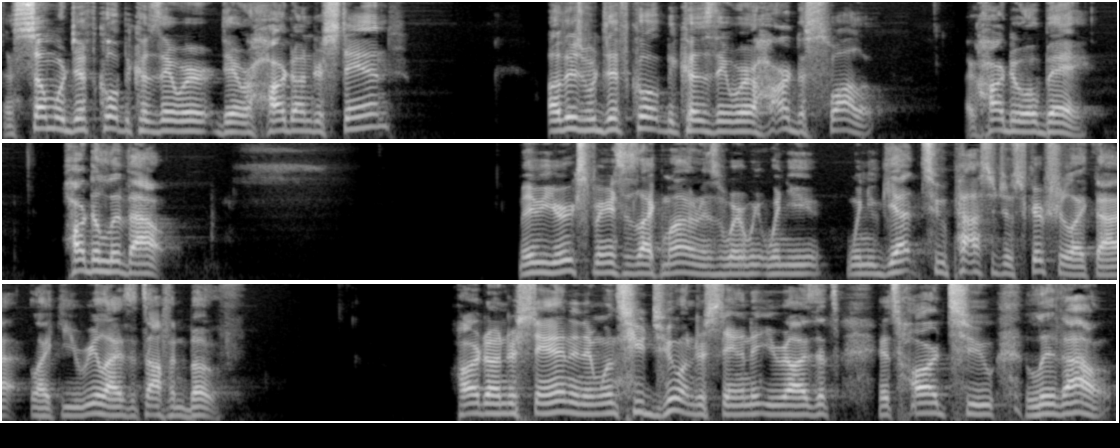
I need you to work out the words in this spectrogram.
And some were difficult because they were, they were hard to understand. Others were difficult because they were hard to swallow, like hard to obey hard to live out. Maybe your experience is like mine, is where we, when you when you get to passage of scripture like that, like you realize it's often both. Hard to understand, and then once you do understand it, you realize it's it's hard to live out.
